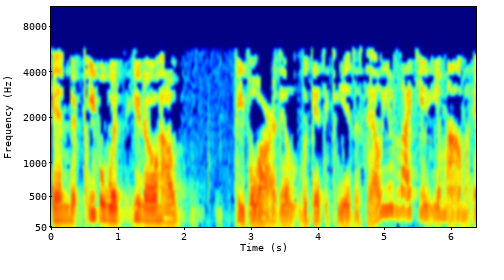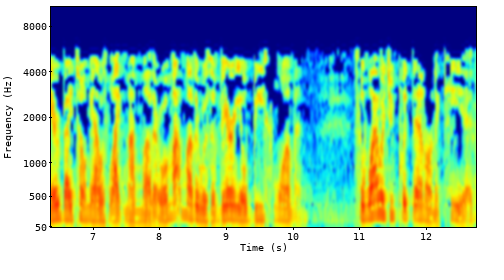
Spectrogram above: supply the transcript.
And people would, you know how people are. They'll look at the kids and say, "Oh, you like your your mama." Everybody told me I was like my mother. Well, my mother was a very obese woman. So why would you put that on a kid?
